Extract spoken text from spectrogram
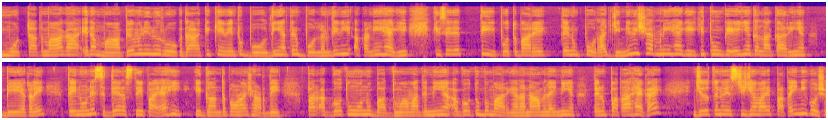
ਮੋਟਾ ਦਿਮਾਗ ਆ ਇਹਦਾ ਮਾਪਿਓ ਵੀ ਨੀ ਇਹਨੂੰ ਰੋਕਦਾ ਕਿ ਕਿਵੇਂ ਤੂੰ ਬੋਲਦੀ ਆ ਤੈਨੂੰ ਬੋਲਣ ਦੀ ਵੀ ਅਕਲ ਨਹੀਂ ਹੈਗੀ ਕਿਸੇ ਦੇ ਧੀ ਪੁੱਤ ਬਾਰੇ ਤੈਨੂੰ ਭੋਰਾ ਜਿੰਨੀ ਵੀ ਸ਼ਰਮ ਨਹੀਂ ਹੈਗੀ ਕਿ ਤੂੰ ਕਿਹੜੀਆਂ ਗੱਲਾਂ ਕਰ ਰਹੀ ਆ? ਬੇਅਕਲੇ ਤੈਨੂੰ ਉਹਨੇ ਸਿੱਧੇ ਰਸਤੇ ਪਾਇਆ ਸੀ ਕਿ ਗੰਦ ਪਾਉਣਾ ਛੱਡ ਦੇ। ਪਰ ਅੱਗੋਂ ਤੂੰ ਉਹਨੂੰ ਬਾਦੂਆਵਾਂ ਦਿੰਨੀ ਆ, ਅੱਗੋਂ ਤੂੰ ਬਿਮਾਰੀਆਂ ਦਾ ਨਾਮ ਲੈਨੀ ਆ। ਤੈਨੂੰ ਪਤਾ ਹੈਗਾ ਏ, ਜਦੋਂ ਤੈਨੂੰ ਇਸ ਚੀਜ਼ਾਂ ਬਾਰੇ ਪਤਾ ਹੀ ਨਹੀਂ ਕੁਛ,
